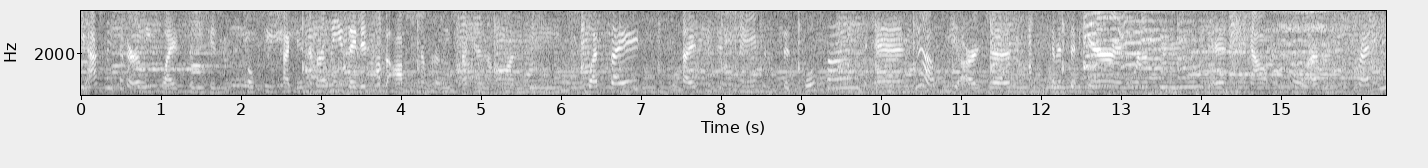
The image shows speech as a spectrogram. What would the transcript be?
We actually took an early flight so we can hopefully check in early. They didn't have the option of early check-in on the website. Decided to just change and sit poolside. And yeah, we are just gonna sit here and order food and hang out until our room is ready.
